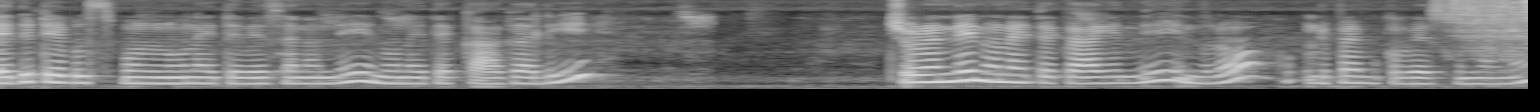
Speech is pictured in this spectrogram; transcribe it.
ఐదు టేబుల్ స్పూన్ నూనె అయితే వేసానండి. నూనె అయితే కాగాలి. చూడండి నూనె అయితే కాగింది. ఇందులో ఉల్లిపాయ ముక్కలు వేసుకున్నాము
